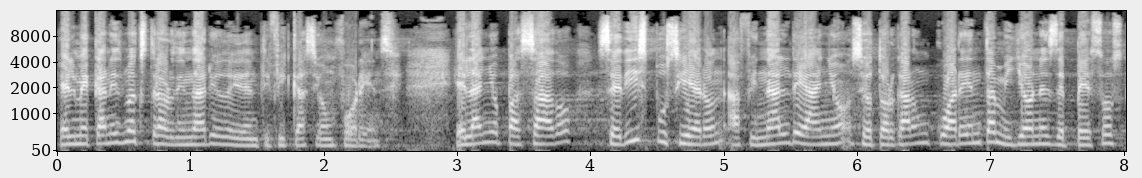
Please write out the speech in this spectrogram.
el mecanismo extraordinario de identificación forense. El año pasado se dispusieron, a final de año se otorgaron 40 millones de pesos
